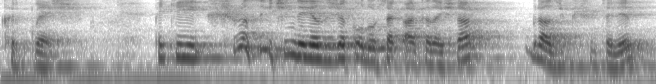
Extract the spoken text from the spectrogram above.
45. Peki şurası için de yazacak olursak arkadaşlar birazcık küçültelim.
